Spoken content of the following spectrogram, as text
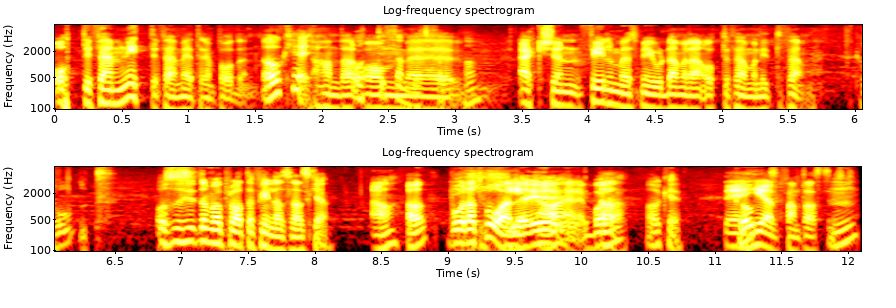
85-95 heter den podden. Okej. Det handlar 85, om 95. eh, Ja. actionfilmer som är gjorda mellan 85 och 95. Coolt. Och så sitter de och pratar finlandssvenska. Ja, Ja, båda två eller? Ja, båda. Ja, Okej. det är Coolt. helt fantastiskt. Mm,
